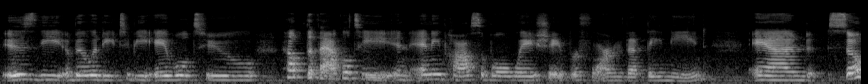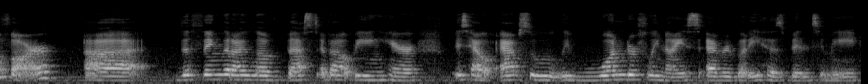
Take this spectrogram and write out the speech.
is the ability to be able to help the faculty in any possible way, shape, or form that they need. And so far, the thing that I love best about being here is how absolutely wonderfully nice everybody has been to me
